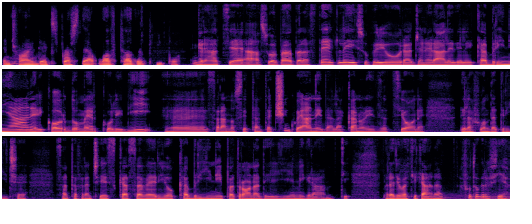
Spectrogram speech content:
and trying to express that love to other people. Grazie a Suor Barbara Stetley, superiora generale delle Cabriniane. Ricordo mercoledì eh, saranno 75 anni dalla canonizzazione della fondatrice Santa Francesca Saverio Cabrini, patrona degli emigranti. Radio Vaticana, fotografie.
